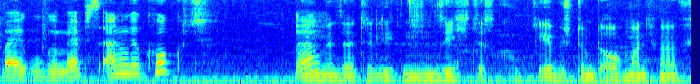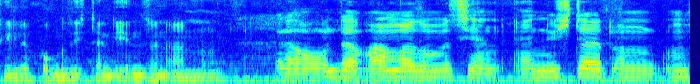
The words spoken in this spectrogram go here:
bei Google Maps angeguckt. Ne? Mit Satellitensicht, das guckt ihr bestimmt auch manchmal. Viele gucken sich dann die Inseln an und Genau, und da waren wir so ein bisschen ernüchtert und mm,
